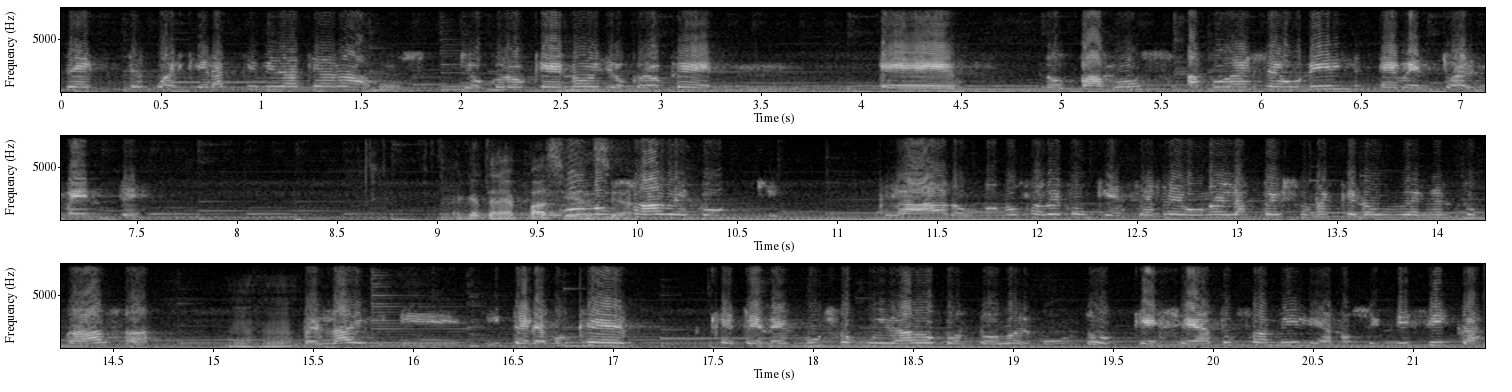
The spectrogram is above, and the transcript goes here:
de, cualquier actividad que hagamos, yo creo que no, yo creo que eh, nos vamos a poder reunir eventualmente. Hay que tener paciencia. Uno no sabe con quién, claro, uno no sabe con quién se reúnen las personas que no viven en tu casa, ¿verdad? Y, tenemos que, que tener mucho cuidado con todo el mundo. Que sea tu familia no significa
